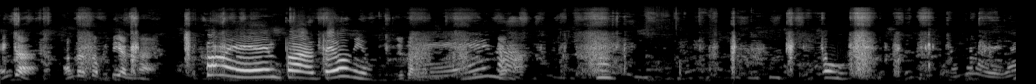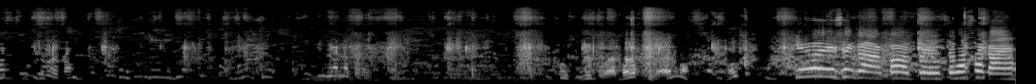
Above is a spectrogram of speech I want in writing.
Venga, anda esas piernas. Come en paz, te odio. Yo también. De. Pillarla por ahí. Quiero ese caracol, pero te vas a caer.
